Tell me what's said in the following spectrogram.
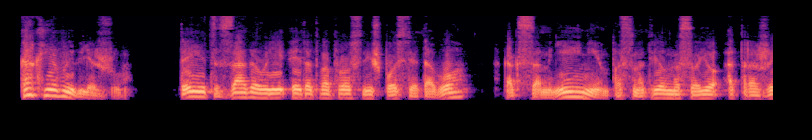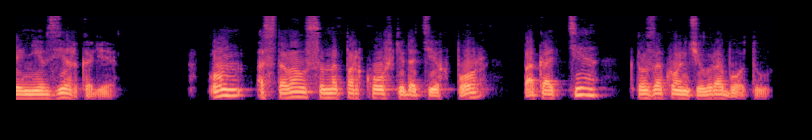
«Как я выгляжу?» Тейт задал ей этот вопрос лишь после того, как с сомнением посмотрел на свое отражение в зеркале. Он оставался на парковке до тех пор, пока те, кто закончил работу,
